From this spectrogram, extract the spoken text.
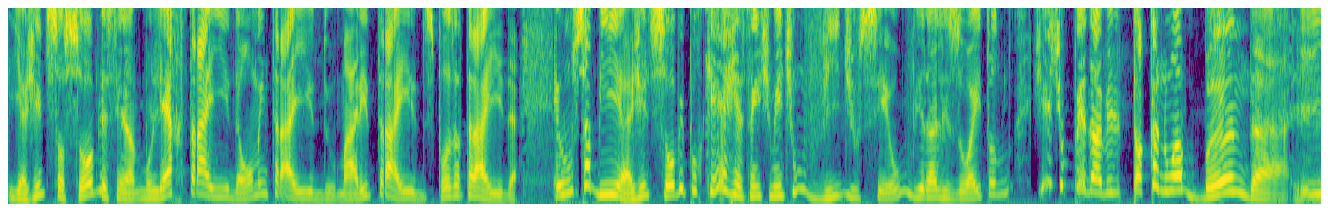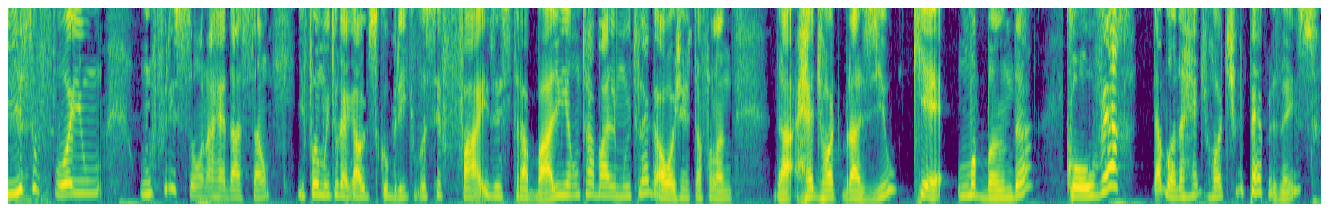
E a gente só soube assim: a mulher traída, homem traído, marido traído, esposa traída. Eu não sabia. A gente soube porque recentemente um vídeo seu viralizou aí. Todo mundo. Gente, o Pedro Abelho toca numa banda. E isso foi um, um frisson na redação. E foi muito legal descobrir que você faz esse trabalho. E é um trabalho muito legal. A gente está falando da Red Hot Brasil, que é uma banda cover da banda Red Hot Chili Peppers, não é isso?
